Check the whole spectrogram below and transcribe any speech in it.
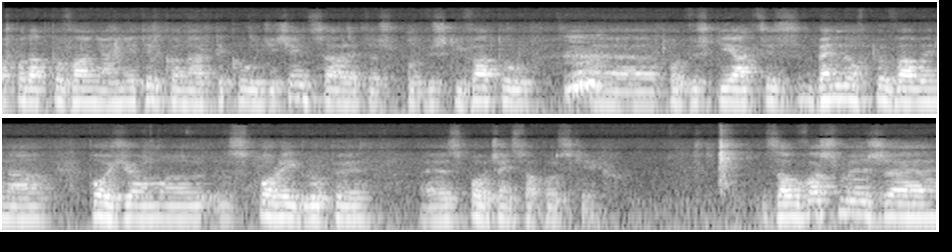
opodatkowania nie tylko na artykuły dziecięce, ale też podwyżki VAT-u, e, podwyżki akcyz będą wpływały na poziom e, sporej grupy e, społeczeństwa polskiego. Zauważmy, że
